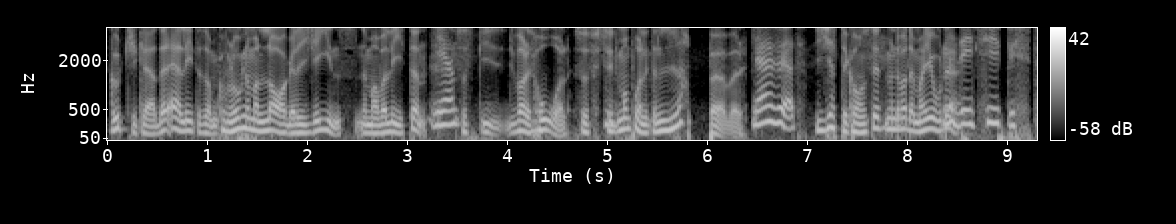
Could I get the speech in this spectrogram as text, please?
Gucci-kläder är lite som, kommer du ihåg när man lagade jeans när man var liten? Ja, Så sk- det var ett hål, så sydde man på en liten lapp över. jag vet. Jättekonstigt men det var det man gjorde. Men det är typiskt,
